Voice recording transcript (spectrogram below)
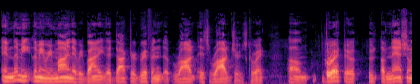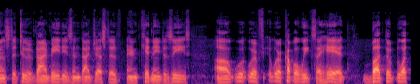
And let me let me remind everybody that Dr. Griffin uh, Rod it's Rodgers, correct? Um, correct. Director of National Institute of Diabetes and Digestive and Kidney Disease. Uh, we're we're a couple of weeks ahead, but the, what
